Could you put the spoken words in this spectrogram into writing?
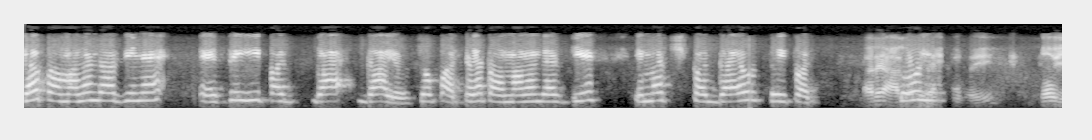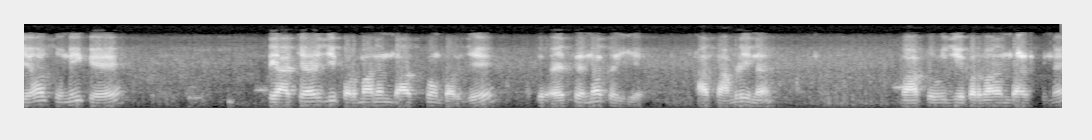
तो परमानंद जी ने ऐसे ही पद गा, गायो तो पद तो परमानंद जी एम જ પદ ગાયો તો એ પદ अरे तो आगे यह- नहीं भाई तो यह सुनी के તે આચાર્યજી પરમાનંદ દાસ को ભરજે તો ऐसे न कहिए આ સાંભળીને મહાપ્રભુજીએ પરમાનંદ દાસને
